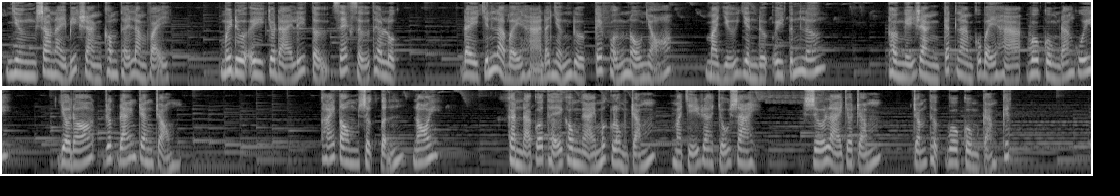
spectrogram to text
nhưng sau này biết rằng không thể làm vậy, mới đưa y cho đại lý tự xét xử theo luật. Đây chính là bệ hạ đã nhận được cái phẫn nộ nhỏ mà giữ gìn được uy tín lớn. Thần nghĩ rằng cách làm của bệ hạ vô cùng đáng quý, do đó rất đáng trân trọng. Thái Tông sực tỉnh, nói Khanh đã có thể không ngại mất lòng trẫm mà chỉ ra chỗ sai, sửa lại cho trẫm, trẫm thực vô cùng cảm kích.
